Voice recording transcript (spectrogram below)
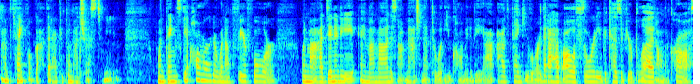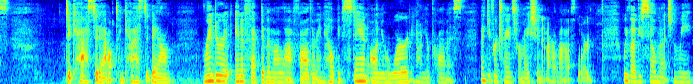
I'm thankful, God, that I can put my trust in you. When things get hard or when I'm fearful or when my identity and my mind is not matching up to what you call me to be, I, I thank you, Lord, that I have all authority because of your blood on the cross to cast it out and cast it down. Render it ineffective in my life, Father, and help me to stand on your word and on your promise. Thank you for transformation in our lives, Lord. We love you so much and we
